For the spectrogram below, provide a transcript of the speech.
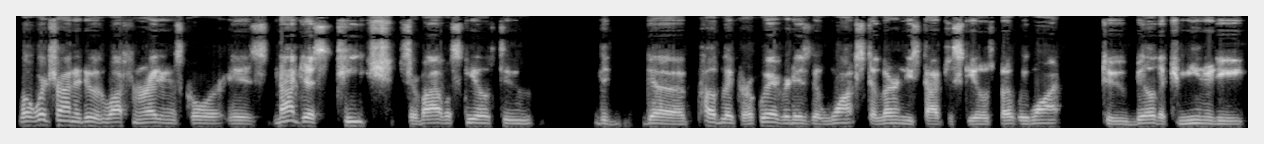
what we're trying to do with Watchman Readiness Corps is not just teach survival skills to the the public or whoever it is that wants to learn these types of skills, but we want to build a community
